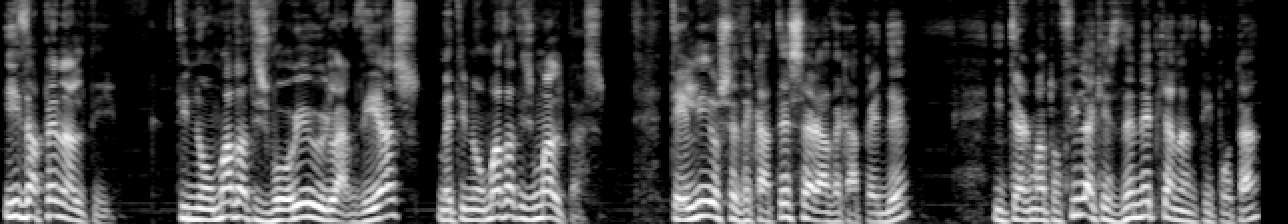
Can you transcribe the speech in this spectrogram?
Είδα πέναλτι την ομάδα της Βορείου Ιρλανδίας με την ομάδα της Μάλτας. Τελείωσε 14-15. Οι τερματοφύλακες δεν έπιαναν τίποτα.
